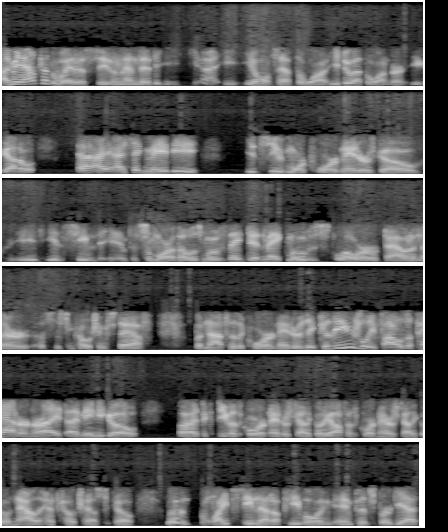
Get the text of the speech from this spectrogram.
I mean, after the way this season ended, you, almost have to want. You do have to wonder. You got to. I, I think maybe you'd see more coordinators go. You'd, you'd see some more of those moves. They did make moves lower down in their assistant coaching staff, but not to the coordinators because it usually follows a pattern, right? I mean, you go. All right, the defensive coordinator's got to go. The offensive coordinator's got to go. Now the head coach has to go. We haven't quite seen that upheaval in, in Pittsburgh yet.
